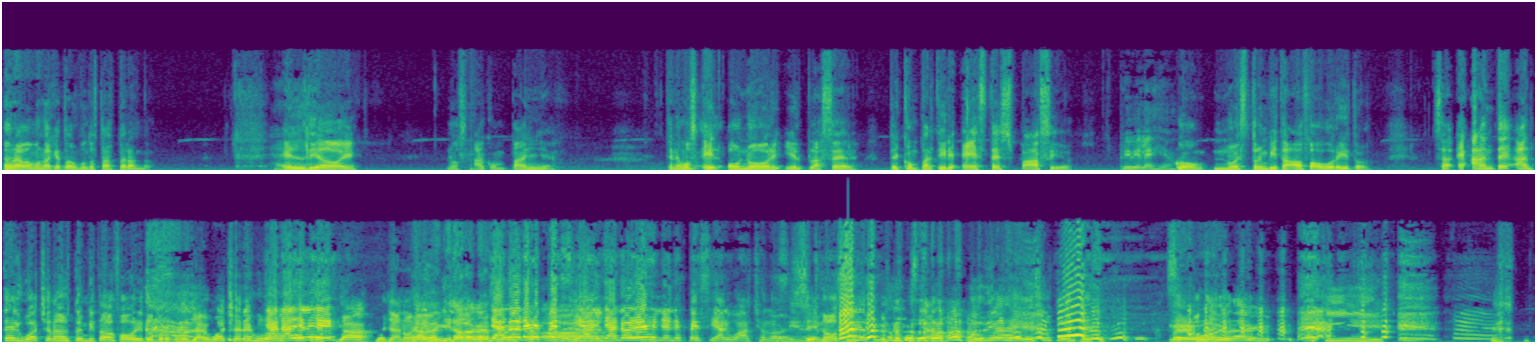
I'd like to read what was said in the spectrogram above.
Ahora vamos a la que todo el mundo está esperando. El día de hoy nos acompaña. Tenemos el honor y el placer de compartir este espacio Privilegio. con nuestro invitado favorito. O sea, eh, antes, antes el Watcher era nuestro invitado favorito, pero como ya el Watcher es uno Ya de nadie nosotros, le- Ya, pues ya no Ya es invitado. Ya no eres especial, Ah. ya no eres el nene especial, guacho, lo Ay, siento. Sí, no, sigue siendo especial. No digas eso, que Me se pone a llorar aquí.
